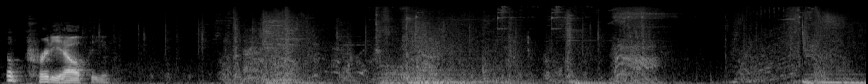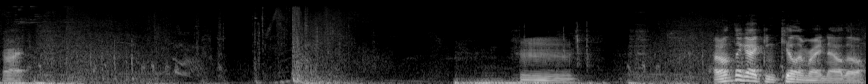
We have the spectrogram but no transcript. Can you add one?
still pretty healthy. Hmm. I don't think I can kill him right now, though.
